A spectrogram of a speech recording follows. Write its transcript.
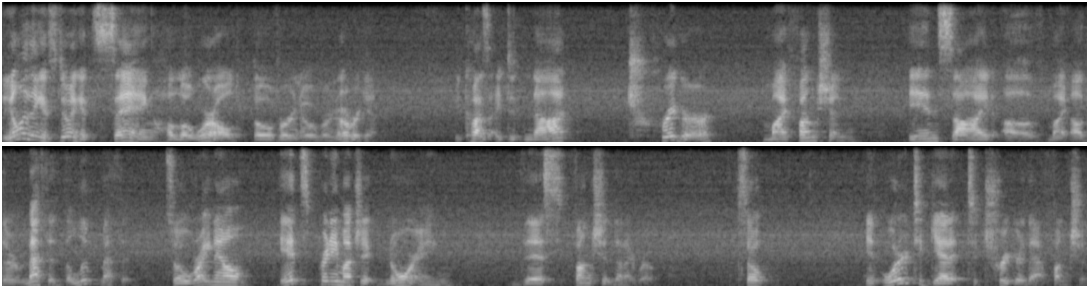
the only thing it's doing, it's saying hello world over and over and over again. Because I did not trigger my function inside of my other method, the loop method. So right now, it's pretty much ignoring this function that I wrote. So in order to get it to trigger that function,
